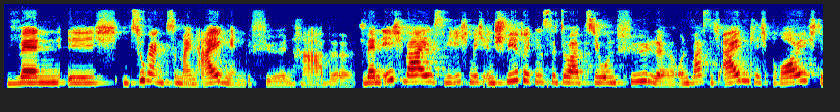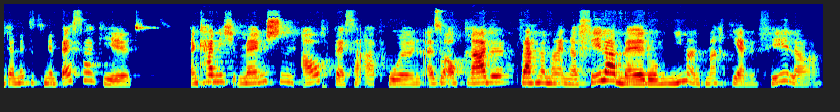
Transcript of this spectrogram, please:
wenn ich einen Zugang zu meinen eigenen Gefühlen habe. Wenn ich weiß, wie ich mich in schwierigen Situationen fühle und was ich eigentlich bräuchte, damit es mir besser geht, dann kann ich Menschen auch besser abholen. Also auch gerade, sagen wir mal, in einer Fehlermeldung, niemand macht gerne Fehler.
